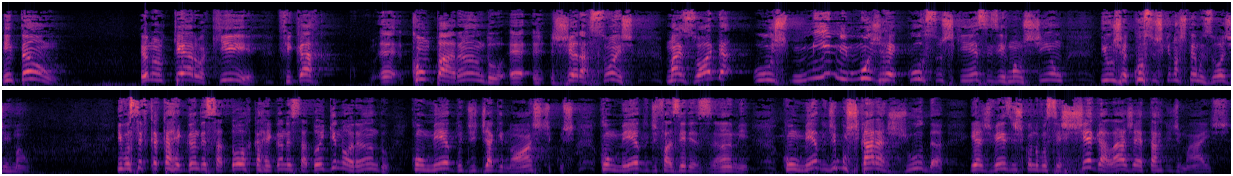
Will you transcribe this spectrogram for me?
Então, eu não quero aqui ficar é, comparando é, gerações, mas olha os mínimos recursos que esses irmãos tinham e os recursos que nós temos hoje, irmão. E você fica carregando essa dor, carregando essa dor, ignorando, com medo de diagnósticos, com medo de fazer exame, com medo de buscar ajuda. E às vezes, quando você chega lá, já é tarde demais.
